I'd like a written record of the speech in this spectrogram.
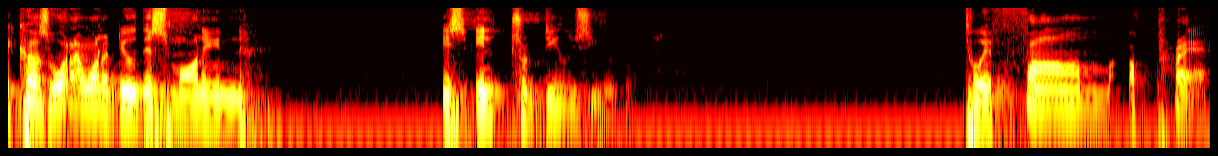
Because what I want to do this morning is introduce you to a form of prayer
